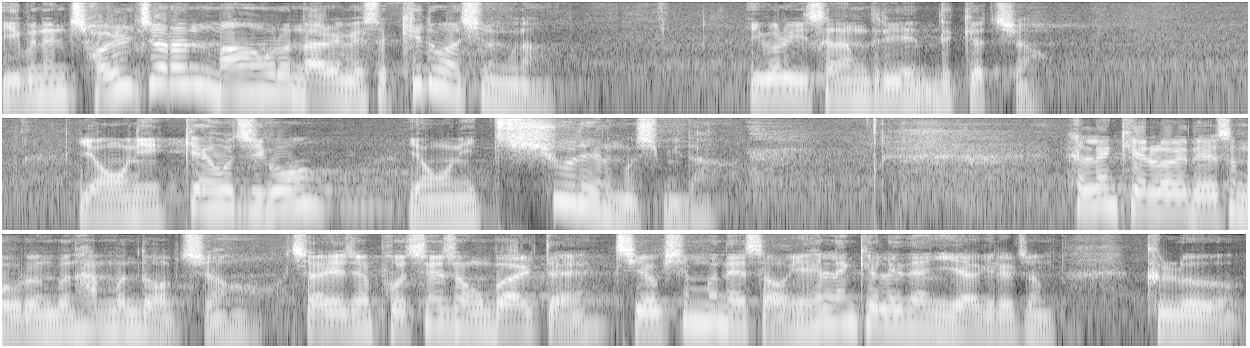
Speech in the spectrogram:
이분은 절절한 마음으로 나를 위해서 기도하시는구나. 이걸 이 사람들이 느꼈죠. 영혼이 깨어지고 영혼이 치유되는 것입니다. 헬렌 켈러에 대해서 모르는 분 한 분도 없죠. 제가 예전에 보스턴에서 공부할 때 지역 신문에서 이 헬렌 켈러에 대한 이야기를 좀 글로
